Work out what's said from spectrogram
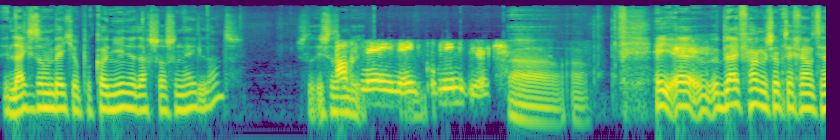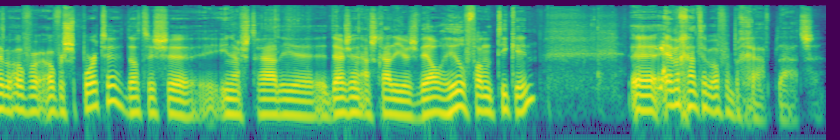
Lijkt het dan een beetje op een Koninginnedag zoals in Nederland? Is dat Ach nee, nee, dat komt niet in de buurt. Oh, oh. Hey, uh, blijf hangen, zo meteen gaan we het hebben over, over sporten. Dat is uh, in Australië, daar zijn Australiërs wel heel fanatiek in. Uh, ja. En we gaan het hebben over begraafplaatsen.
